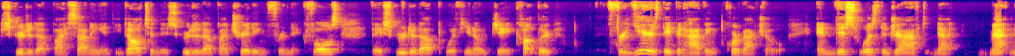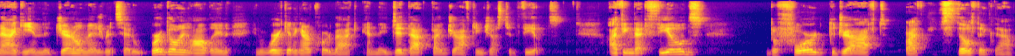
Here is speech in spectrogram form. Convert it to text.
screwed it up by signing Andy Dalton. They screwed it up by trading for Nick Foles. They screwed it up with, you know, Jay Cutler. For years, they've been having quarterback trouble. And this was the draft that Matt Nagy and the general management said, we're going all in and we're getting our quarterback. And they did that by drafting Justin Fields. I think that Fields, before the draft, or I still think now,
